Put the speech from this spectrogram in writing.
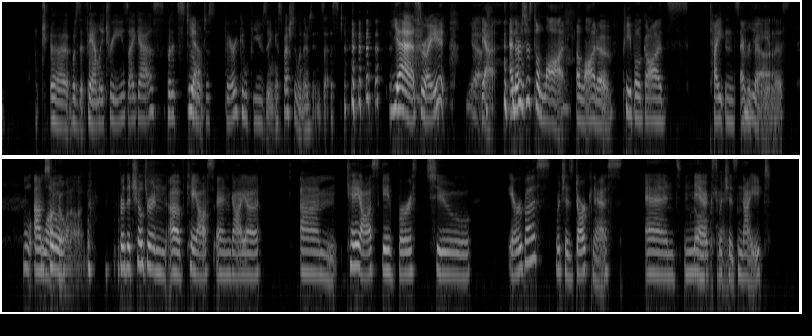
uh, what is it family trees i guess but it's still yeah. just very confusing especially when there's incest yes right yeah yeah and there's just a lot a lot of people gods titans everybody yeah. in this um so going on for the children of Chaos and Gaia, um, Chaos gave birth to Erebus, which is darkness, and Nyx, okay. which is night.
